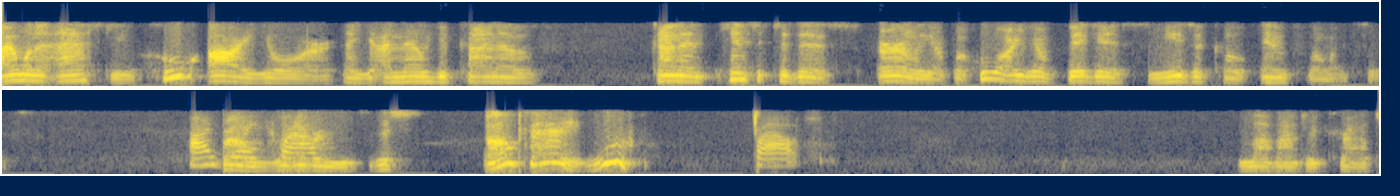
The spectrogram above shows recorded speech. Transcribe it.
I want to ask you, who are your and I know you kind of kind of hinted to this earlier, but who are your biggest musical influences Andraé from whatever Crouch. musician? Okay, woo. Crouch. Love Andraé Crouch.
